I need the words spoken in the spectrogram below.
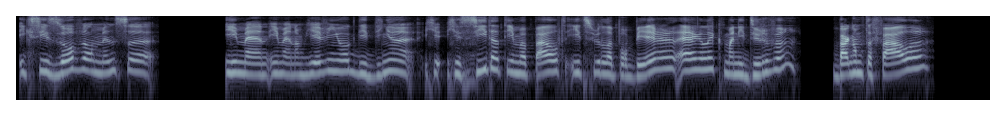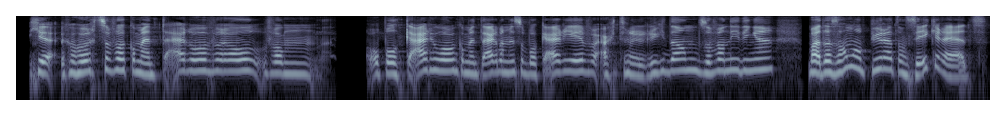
Ik zie zoveel mensen in mijn, in mijn omgeving ook, die dingen... Je, je ziet dat die een bepaald iets willen proberen eigenlijk, maar niet durven. Bang om te falen. Je, je hoort zoveel commentaar overal van... Op elkaar gewoon, commentaar dat mensen op elkaar geven, achter hun rug dan, zo van die dingen. Maar dat is allemaal puur uit onzekerheid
